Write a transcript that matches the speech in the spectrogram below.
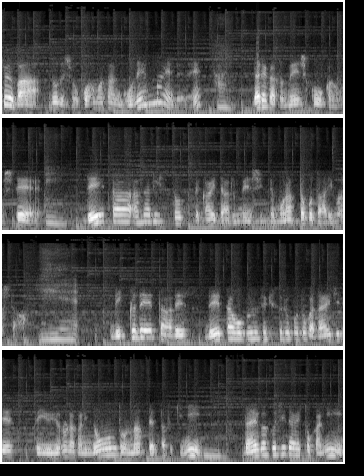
例えばどうでしょう小浜さん5年前でねはい。誰かと名刺交換をしてええデータアナリストって書いてある名刺ってもらったことありました？いいえ。ビッグデータです、データを分析することが大事ですっていう世の中にどーんとなっていったときにう、ん。大学時代とかに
